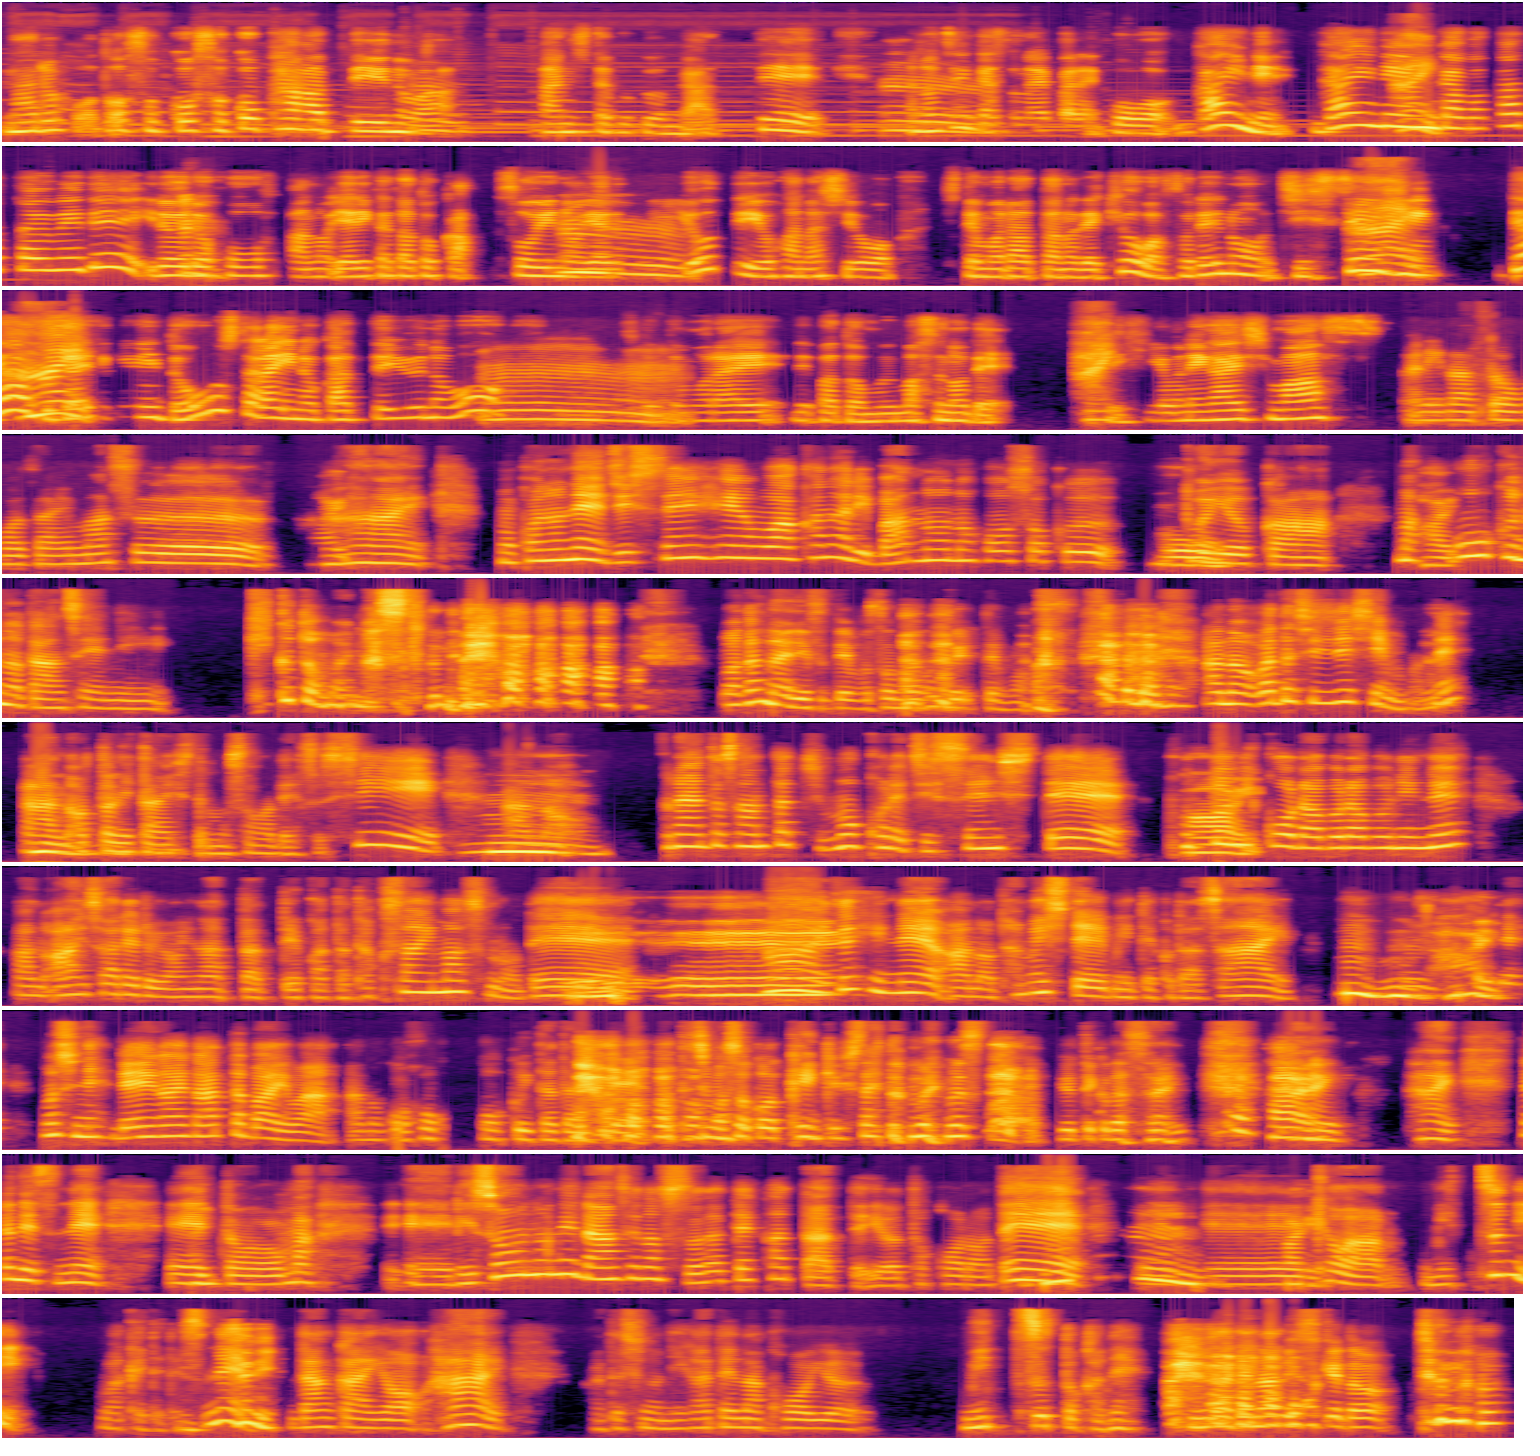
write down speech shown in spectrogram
なるほど、そこ、そこかっていうのは感じた部分があって、うん。あの、前回そのやっぱりこう、概念、概念が分かった上で、い。ろいろこう、あの、やり方とか、そういうのをやるといいよっていうお話をしてもらったので、今日はそれの実践編。はい。じゃあ、はい具体的にどうしたらいいのかっていうのを教うんえてもらえればと思いますので、ぜはい。ひお願いします。ありがとうございます。ははいい。もうこのね、実践編はかなり万能の法則という。うか、まあ、はい多くの男性に聞くと思いますので、わかんないです。でも、そんなこと言っても。ただ、あの、私自身もね、あうんの、夫に対してもそうですし、うんあの、クライアントさんたちもこれ実践して、本当にこう、ラブラブにね、あの、愛されるようになったっていう方たくさんいますので、えはい、ぜひね、あの、試してみてください。うんう、うんんはい。で、もしね、例外があった場合は、あの、ご報告いただいて、私もそこを研究したいと思いますので、言ってください。はい。はい。でですね、えっ、と、まあ、えー理想のね、男性の育て方っていうところで、うんはいえー今日は3つに分けてですね、段階を、はい。私の苦手なこういう3つとかね、苦手なんですけど、ちょっと、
